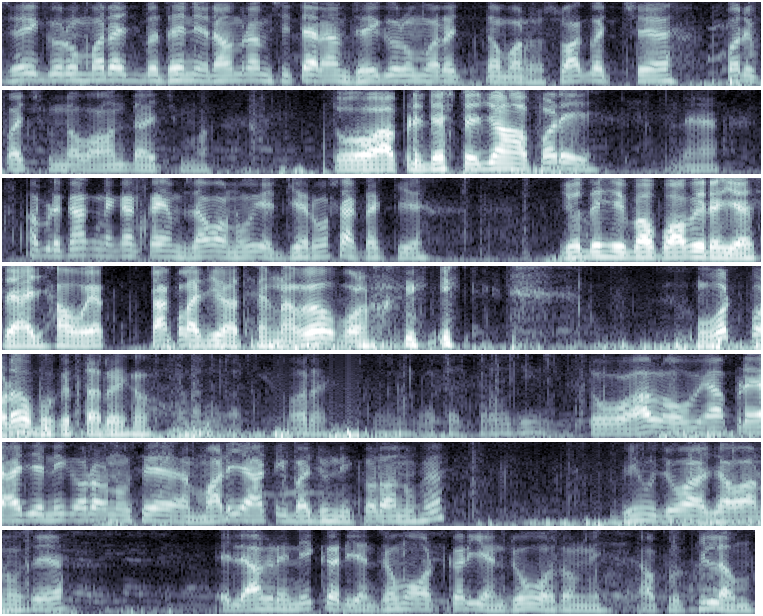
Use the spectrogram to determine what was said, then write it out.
જય ગુરુ મહારાજ બધાને રામ રામ, સીતારામ. જય ગુરુ મહારાજ, તમારું સ્વાગત છે ફરી પાછું નવા અંદાજમાં. તો આપણે દસ્તે જવા પડે ને આપણે કાંક ને કાંક કાંઈ એમ જવાનું હોય ઘેર ઓછા ટકીએ. જો દેહી બાપુ આવી રહ્યા છે આજ, હાવ એક ટાકલા જેવા થઈને આવ્યો પણ. વોટ પડો ભગતા રહ્યો તો હાલો, હવે આપણે આજે નીકળવાનું છે, માળિયા આટી બાજુ નીકળવાનું છે. ભીમ જોવા જવાનું છે. એટલે આગળ નીકળીએ ને જમાવટ કરીએ ને જોવો તમે આપણું ફિલ્મ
